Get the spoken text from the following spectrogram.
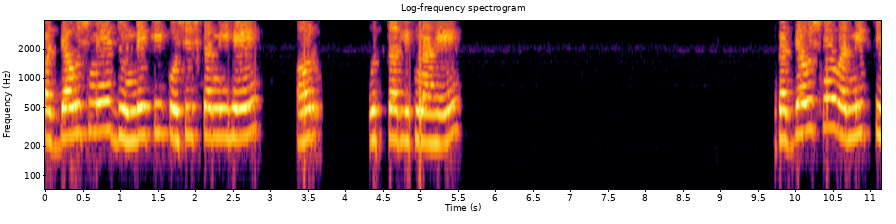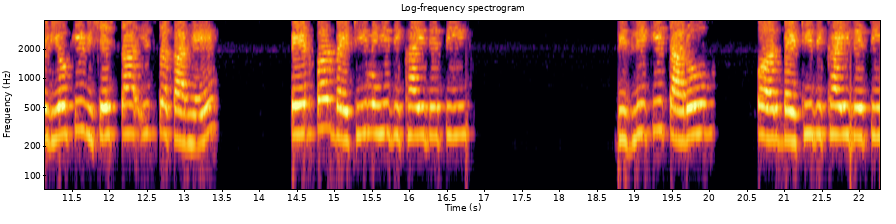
पद्यांश में ढूँढने की कोशिश करनी है और उत्तर लिखना है गद्यांश में वर्णित चिड़ियों की विशेषता इस प्रकार है. पेड़ पर बैठी नहीं दिखाई देती. बिजली की तारों पर बैठी दिखाई देती.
